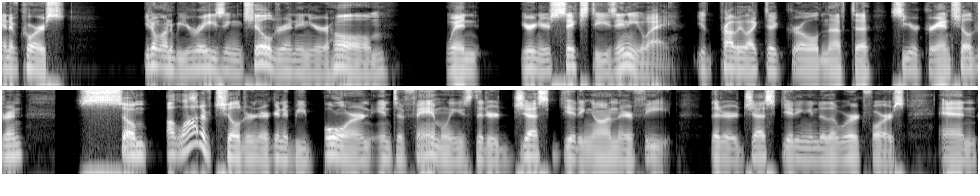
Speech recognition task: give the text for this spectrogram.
And of course, you don't want to be raising children in your home when you're in your 60s anyway. You'd probably like to grow old enough to see your grandchildren. So, a lot of children are going to be born into families that are just getting on their feet that are just getting into the workforce and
